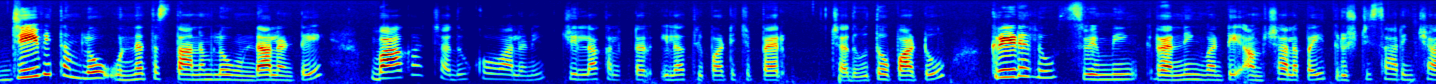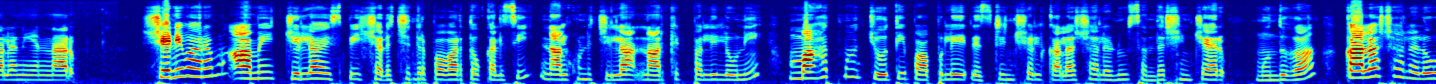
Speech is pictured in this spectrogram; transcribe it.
జీవితంలో ఉన్నత స్థానంలో ఉండాలంటే బాగా చదువుకోవాలని జిల్లా కలెక్టర్ ఇలా త్రిపాఠి చెప్పారు. చదువుతో పాటు క్రీడలు స్విమ్మింగ్ రన్నింగ్ వంటి అంశాలపై దృష్టి సారించాలని అన్నారు. శనివారం ఆమె జిల్లా ఎస్పీ శరత్చంద్ర పవార్తో కలిసి నల్గొండ జిల్లా నార్కెట్పల్లిలోని మహాత్మా జ్యోతి పాపులే రెసిడెన్షియల్ కళాశాలను సందర్శించారు. ముందుగా కళాశాలలో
